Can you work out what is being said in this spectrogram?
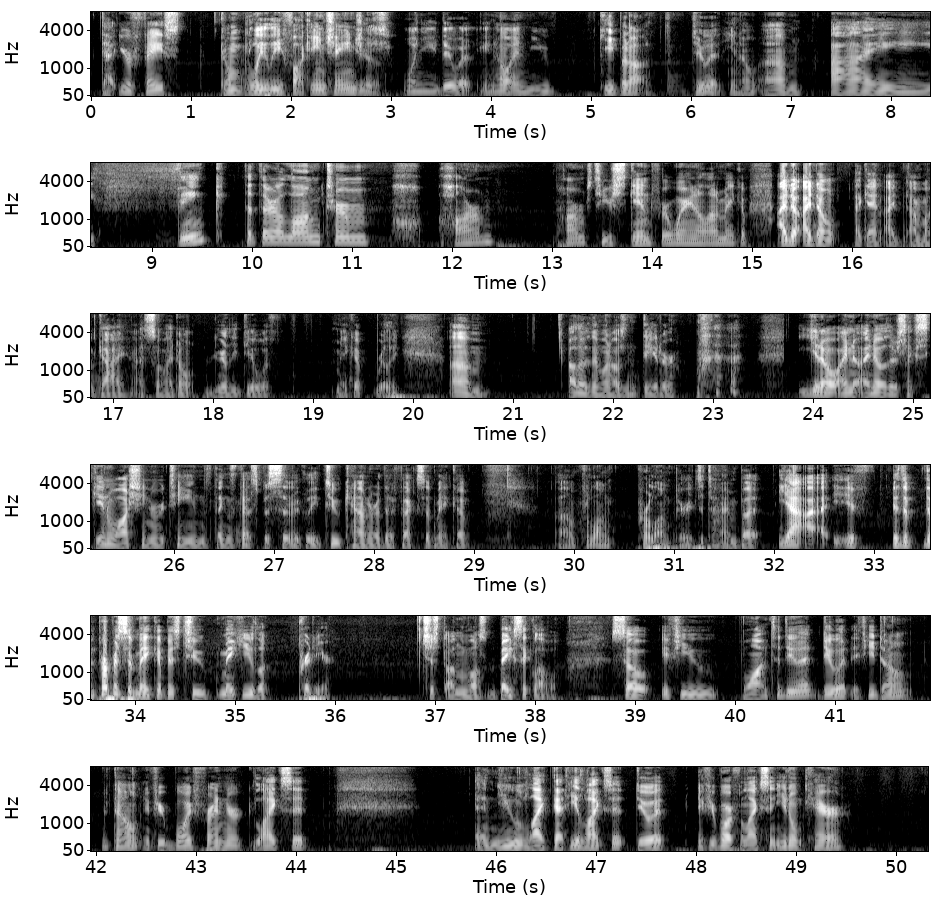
that your face completely fucking changes when you do it, you know, and you keep it on, do it, you know. Um, I think that there are long term harm harms to your skin for wearing a lot of makeup. I don't. I don't. Again, I, I'm a guy, so I don't really deal with makeup really, um, other than when I was in theater. you know, I know. I know there's like skin washing routines, things like that specifically to counter the effects of makeup um, for long prolonged periods of time. But yeah, I, if if the the purpose of makeup is to make you look prettier, just on the most basic level. So if you want to do it, do it. If you don't, don't. If your boyfriend or likes it and you like that he likes it, do it. If your boyfriend likes it you don't care,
